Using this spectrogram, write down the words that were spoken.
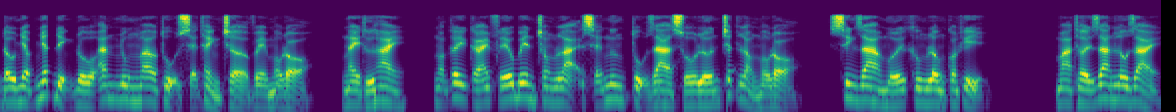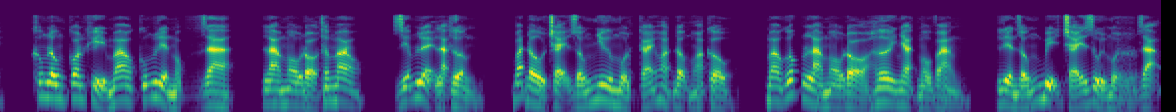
đầu nhập nhất định đồ ăn nhung mao thụ sẽ thành trở về màu đỏ. Ngày thứ hai, ngọn cây cái phếu bên trong lại sẽ ngưng tụ ra số lớn chất lỏng màu đỏ, sinh ra mới không lông con khỉ. Mà thời gian lâu dài, không lông con khỉ mao cũng liền mọc ra, là màu đỏ thâm mao, diễm lệ lạ thường, bắt đầu chạy giống như một cái hoạt động hòa cầu. Mao gốc là màu đỏ hơi nhạt màu vàng, liền giống bị cháy rủi một dạng.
